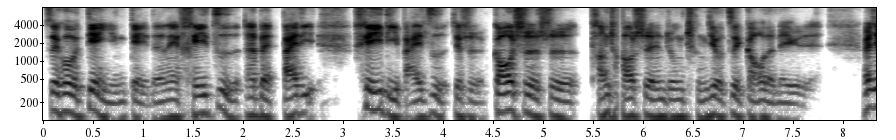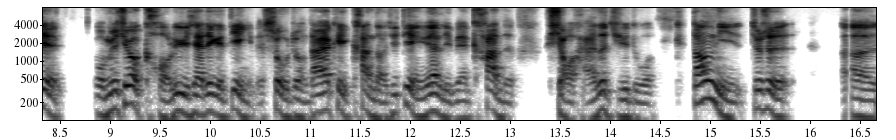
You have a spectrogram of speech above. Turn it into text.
最后电影给的那黑字，呃，不对，白底黑底白字，就是高适是唐朝诗人中成就最高的那个人，而且我们需要考虑一下这个电影的受众，大家可以看到，去电影院里边看的小孩子居多。当你就是呃，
